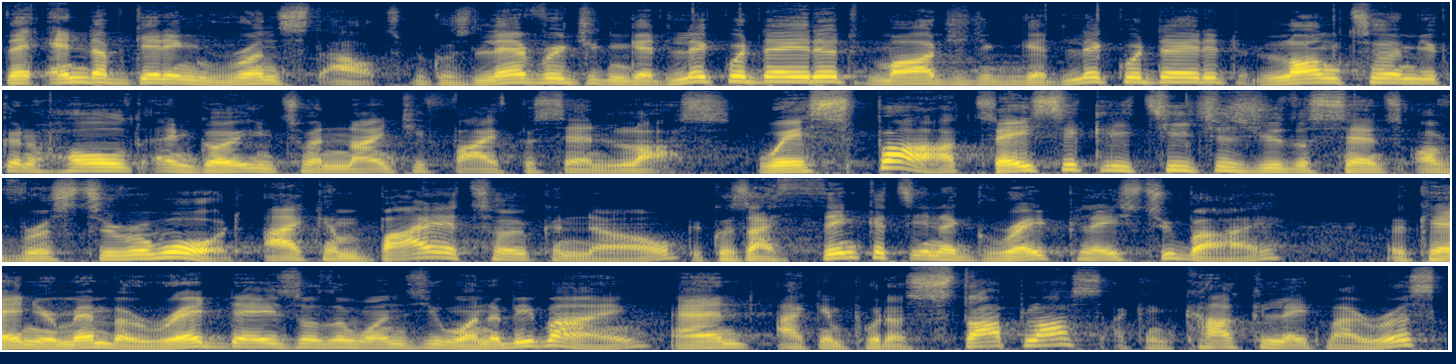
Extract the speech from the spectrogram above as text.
they end up getting rinsed out because leverage you can get liquidated, margin you can get liquidated, long term you can hold and go into a 95% loss. Where spot basically teaches you the sense of risk to reward. I can buy a token now because I think it's in a great place to buy. Okay, and you remember red days are the ones you want to be buying. And I can put a stop loss, I can calculate my risk,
